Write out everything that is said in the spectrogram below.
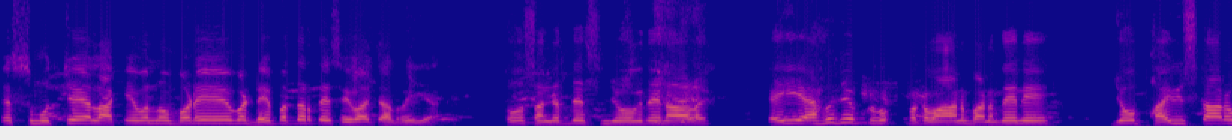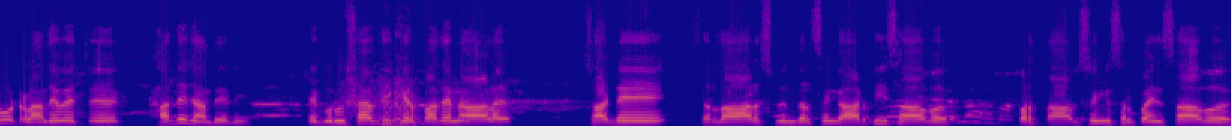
ਤੇ ਸਮੁੱਚੇ ਇਲਾਕੇ ਵੱਲੋਂ ਬੜੇ ਵੱਡੇ ਪੱਧਰ ਤੇ ਸੇਵਾ ਚੱਲ ਰਹੀ ਹੈ ਸੋ ਸੰਗਤ ਦੇ ਸੰਯੋਗ ਦੇ ਨਾਲ ਕਈ ਇਹੋ ਜਿਹੇ ਪਕ- ਪਕਵਾਨ ਬਣਦੇ ਨੇ ਜੋ 5 ਸਟਾਰ ਹੋਟਲਾਂ ਦੇ ਵਿੱਚ ਖਾਧੇ ਜਾਂਦੇ ਨੇ। ਤੇ ਗੁਰੂ ਸਾਹਿਬ ਦੀ ਕਿਰਪਾ ਦੇ ਨਾਲ ਸਾਡੇ ਸਰਦਾਰ ਸੁਰਿੰਦਰ ਸਿੰਘ ਆਰਤੀ ਸਾਹਿਬ, ਪ੍ਰਤਾਪ ਸਿੰਘ ਸਰਪੰਚ ਸਾਹਿਬ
